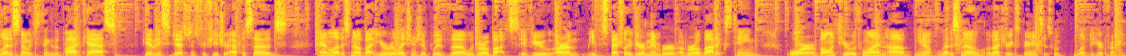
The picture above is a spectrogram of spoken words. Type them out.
let us know what you think of the podcast. If you have any suggestions for future episodes, and let us know about your relationship with uh, with robots. If you are, a, if, especially if you're a member of a robotics team or volunteer with one, uh, you know, let us know about your experiences. We'd love to hear from you.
